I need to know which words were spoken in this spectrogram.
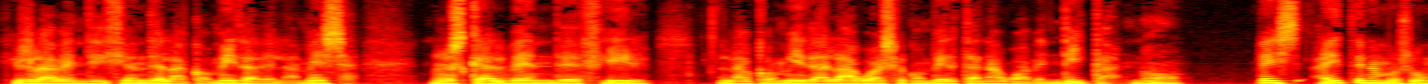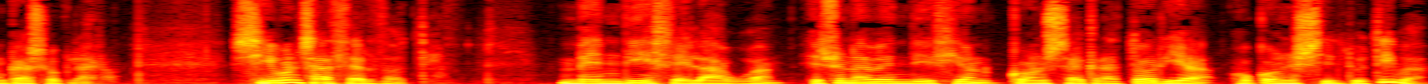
Que es la bendición de la comida, de la mesa. No es que al bendecir la comida el agua se convierta en agua bendita, no. ¿Veis? Ahí tenemos un caso claro. Si un sacerdote bendice el agua, es una bendición consacratoria o constitutiva,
